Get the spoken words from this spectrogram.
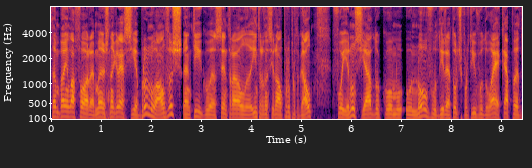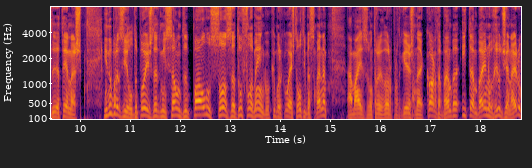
Também lá fora, mas na Grécia, Bruno Alves, antigo Central Internacional por Portugal, foi anunciado como o novo diretor desportivo do AEK de Atenas. E no Brasil, depois da admissão de Paulo Souza do Flamengo, que marcou esta última semana, há mais um treinador português na corda bamba e também no Rio de Janeiro.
